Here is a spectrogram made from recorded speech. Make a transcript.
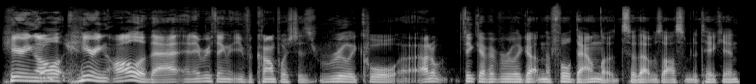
hearing all hearing all of that and everything that you've accomplished is really cool. Uh, I don't think I've ever really gotten the full download, so that was awesome to take in.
